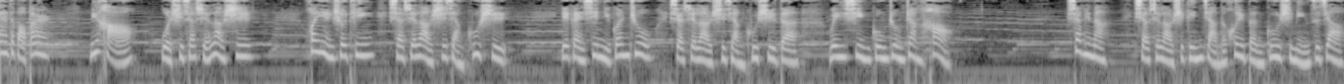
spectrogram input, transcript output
爱的宝贝儿，你好，我是小雪老师，欢迎收听小雪老师讲故事，也感谢你关注小雪老师讲故事的微信公众账号。下面呢，小雪老师给你讲的绘本故事名字叫《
